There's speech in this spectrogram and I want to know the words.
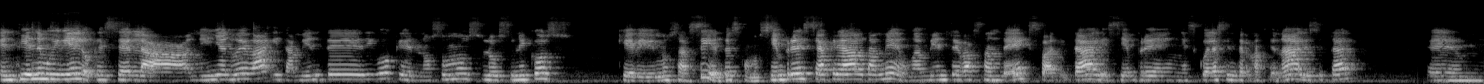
entiende muy bien lo que es ser la niña nueva y también te digo que no somos los únicos que vivimos así. Entonces, como siempre se ha creado también un ambiente bastante expat y tal, y siempre en escuelas internacionales y tal, Em,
